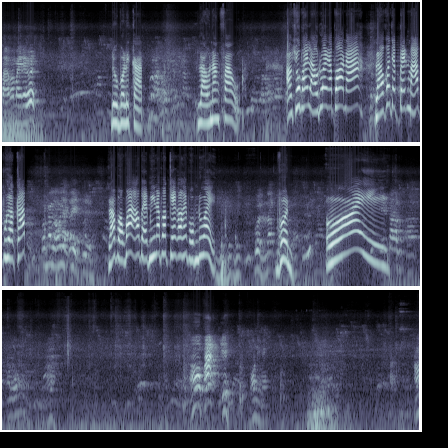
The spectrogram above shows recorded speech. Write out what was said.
ถามมาไม่ได้เฮ้ยดูบริการเรานั่งเฝ้า เอาชุบให้เราด้วยนะพ่อนะ เราก็จะเป็นหมาเผือกครับก็งั้นเราอยากได้อีกทีเราบอกว่าเอาแบบนี้นะพ่อเก๊กเอาให้ผมด้วย เพื่อนนะวุ่นโอ้ยเอาพระอีมองนี่ไหมเอา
